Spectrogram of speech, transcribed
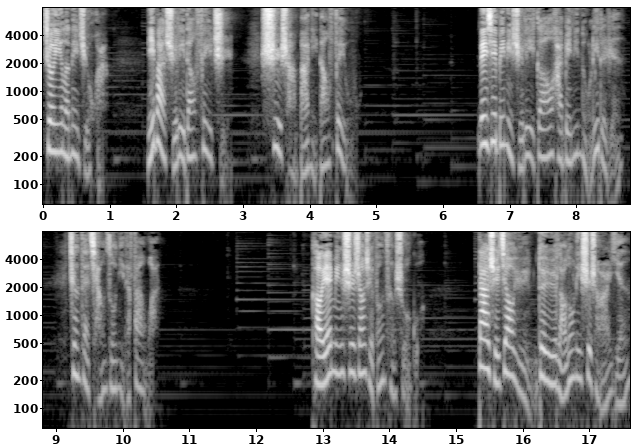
正应了那句话：“你把学历当废纸，市场把你当废物。”那些比你学历高还比你努力的人，正在抢走你的饭碗。考研名师张雪峰曾说过：“大学教育对于劳动力市场而言，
